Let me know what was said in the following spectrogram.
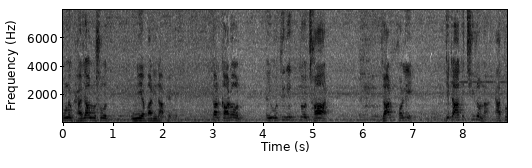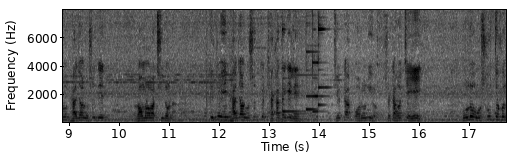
কোনো ভেজাল ওষুধ নিয়ে বাড়ি না ফেলেন তার কারণ, এই অতিরিক্ত ছাড়, যার ফলে যেটা আগে ছিল না, এত ভেজাল ওষুধের রমরমা ছিল না। কিন্তু এই ভেজাল ওষুধকে ঠেকাতে গেলে যেটা করণীয় সেটা হচ্ছে এই, কোনো ওষুধ যখন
